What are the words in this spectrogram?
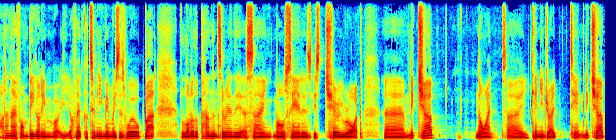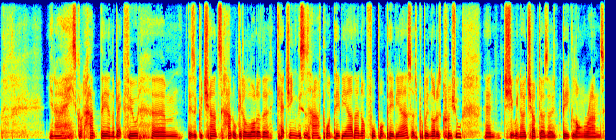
I don't know if I'm big on him. I've got too many memories as well. But a lot of the pundits around there are saying Miles Sanders is cherry ripe. Um, Nick Chubb, nine. So Kenyon Drake, 10. Nick Chubb you know, he's got Hunt there in the backfield. Um, there's a good chance Hunt will get a lot of the catching. This is half point PPR, though, not full point PPR, so it's probably not as crucial. And shit, we know Chubb does those big, long runs.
